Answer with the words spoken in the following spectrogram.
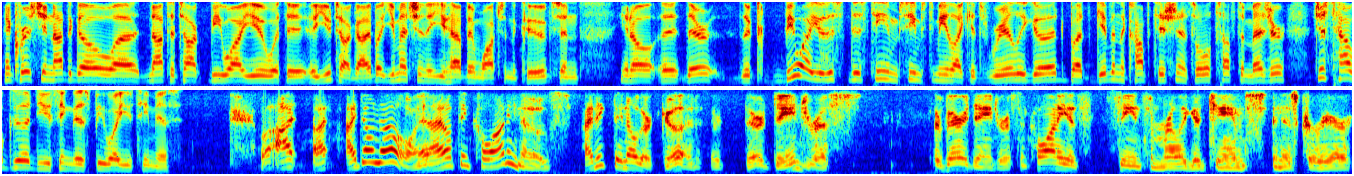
And Christian, not to go, uh, not to talk BYU with a, a, Utah guy, but you mentioned that you have been watching the Cougs, and you know uh, they're the BYU. This this team seems to me like it's really good, but given the competition, it's a little tough to measure. Just how good do you think this BYU team is? Well, I, I I don't know, and I don't think Kalani knows. I think they know they're good. They're they're dangerous they're very dangerous. And Kalani has seen some really good teams in his career.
